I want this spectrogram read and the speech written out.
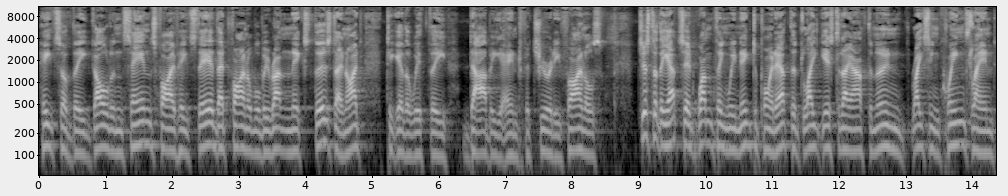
heats of the Golden Sands, five heats there. That final will be run next Thursday night together with the Derby and Futurity finals. Just at the outset, one thing we need to point out that late yesterday afternoon, Racing Queensland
